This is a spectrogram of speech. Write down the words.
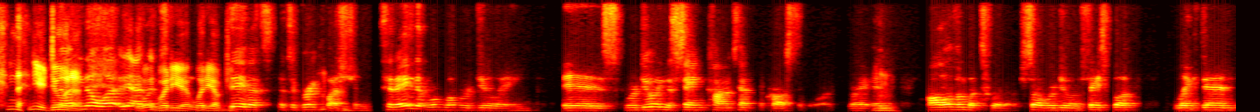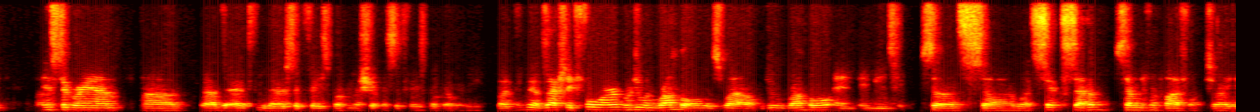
and then you're No, doing you know what? Yeah, what, what do you what do you have to? Dave, that's that's a great question. Today, that we're, what we're doing is we're doing the same content across the board, right? And hmm. all of them but Twitter. So we're doing Facebook, LinkedIn, Instagram. Uh, uh, there there I said Facebook. I'm not sure if I said Facebook already, but you know, there's actually four. We're doing Rumble as well. We're doing Rumble and, and YouTube. So it's uh, what six, seven, seven different platforms, right?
